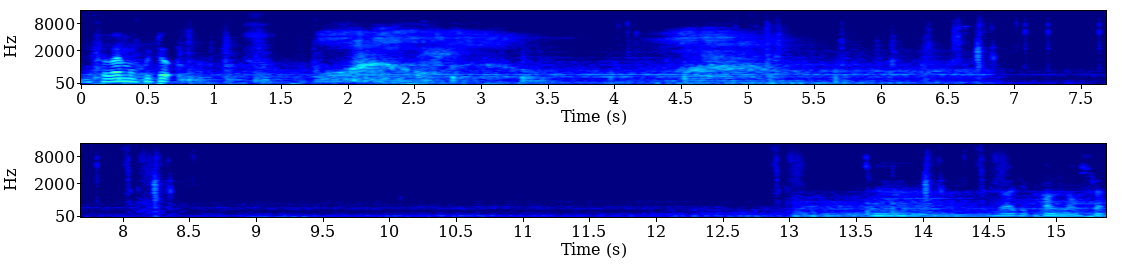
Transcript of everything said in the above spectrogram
Il faudrait mon couteau. Ah, J'aurais dû prendre le lance-flamme.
